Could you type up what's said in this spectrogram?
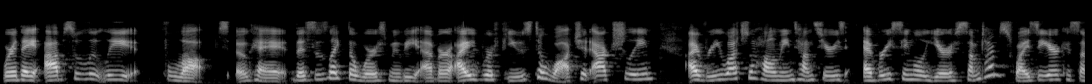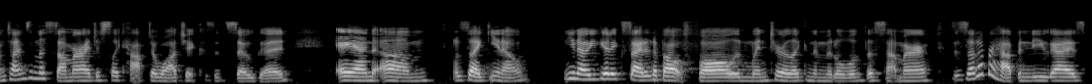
where they absolutely flopped. Okay, this is like the worst movie ever. I refuse to watch it actually. I rewatch the Halloween Town series every single year, sometimes twice a year because sometimes in the summer I just like have to watch it because it's so good. And um it's like, you know, you know, you get excited about fall and winter like in the middle of the summer. Does that ever happen to you guys?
